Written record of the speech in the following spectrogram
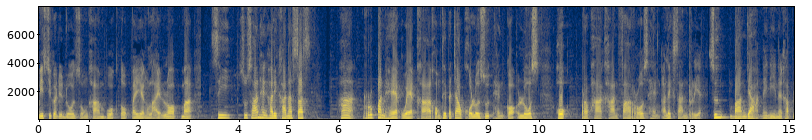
มิสที่ก็ได้โดนสงครามบวกตบไปอย่างหลายรอบมาก 4. สุสานแห่งฮาริคานัสซัส 5. รูปปั้นแหกแหวกขาของเทพเจ้าโคโลซุสแห่งเกาะโลส 6. ประภาคารฟาโรส แห่งอเล็กซานเดรีย ซึ่งบางอย่างในนี้นะครับ ห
